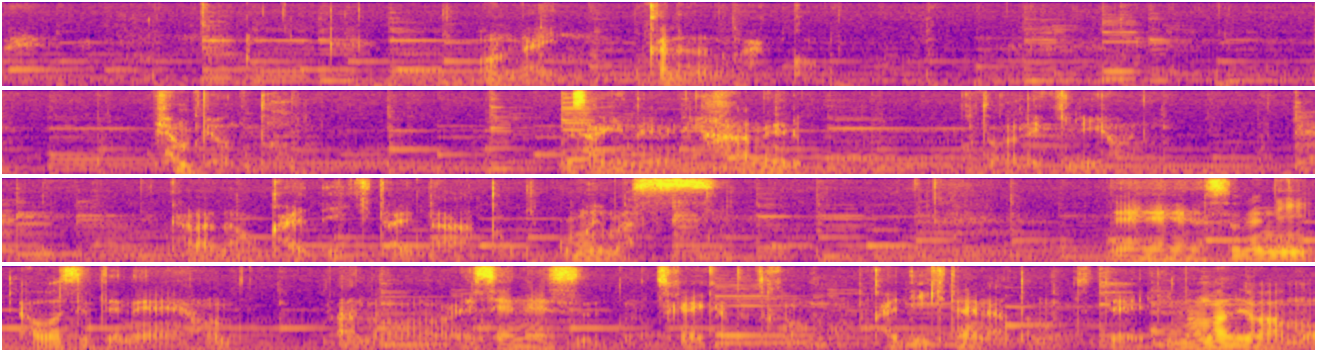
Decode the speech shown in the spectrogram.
で体のぴょんぴょんと。うさぎのように跳ねることができるように体を変えていきたいなと思います。でそれに合わせてねあの SNS の使い方とかも変えていきたいなと思ってて今まではも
